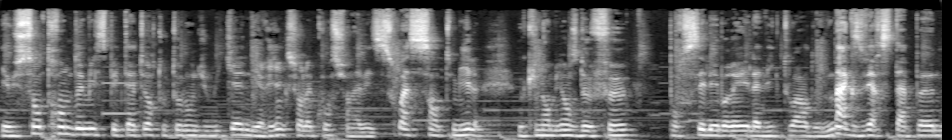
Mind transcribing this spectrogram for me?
il y a eu 132 000 spectateurs tout au long du week-end. Et rien que sur la course, il y en avait 60 000. Donc, ambiance de feu pour célébrer la victoire de Max Verstappen.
